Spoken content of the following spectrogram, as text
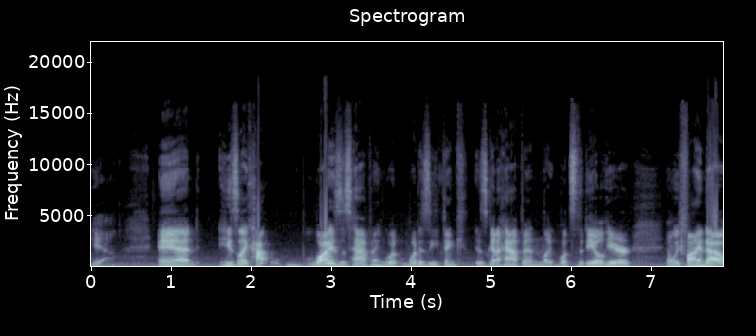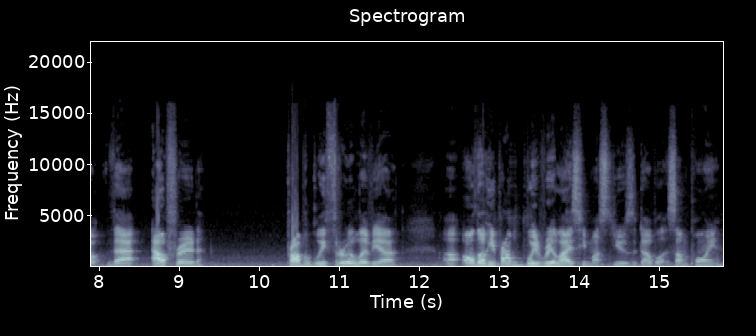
Yeah, and he's like, "How? Why is this happening? What What does he think is gonna happen? Like, what's the deal here?" And we find out that Alfred, probably through Olivia, uh, although he probably realized he must use a double at some point,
